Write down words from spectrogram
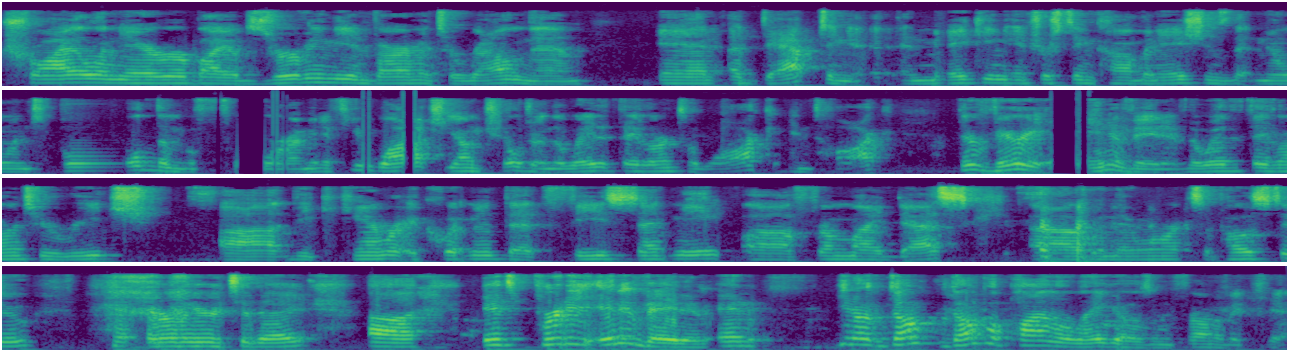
trial and error, by observing the environment around them and adapting it and making interesting combinations that no one told them before. I mean, if you watch young children, the way that they learn to walk and talk, they're very innovative. The way that they learn to reach uh, the camera equipment that FEE sent me uh, from my desk uh, when they weren't supposed to earlier today, uh, it's pretty innovative. And you know, dump dump a pile of Legos in front of a kid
